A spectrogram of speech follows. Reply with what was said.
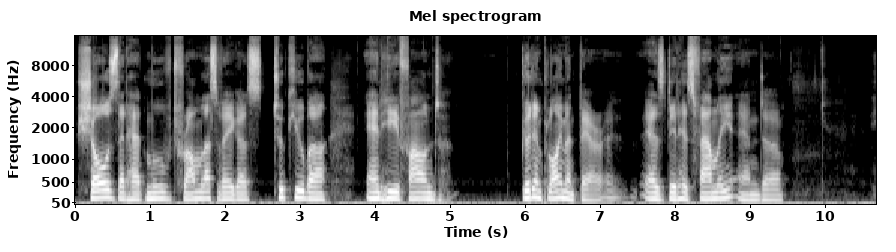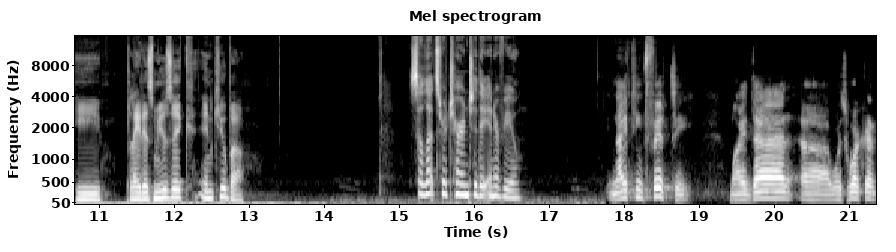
shows that had moved from Las Vegas to Cuba, and he found good employment there, as did his family, and uh, he played his music in Cuba. So let's return to the interview. In 1950, my dad uh, was working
